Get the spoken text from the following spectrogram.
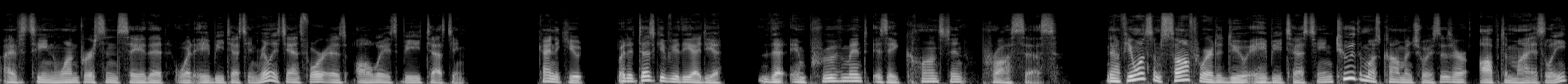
I've seen one person say that what A-B testing really stands for is always be testing. Kind of cute, but it does give you the idea that improvement is a constant process. Now, if you want some software to do A-B testing, two of the most common choices are Optimizely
